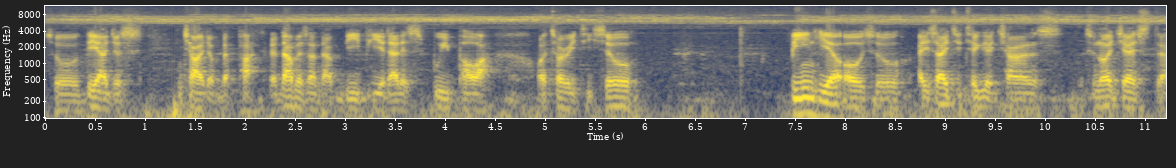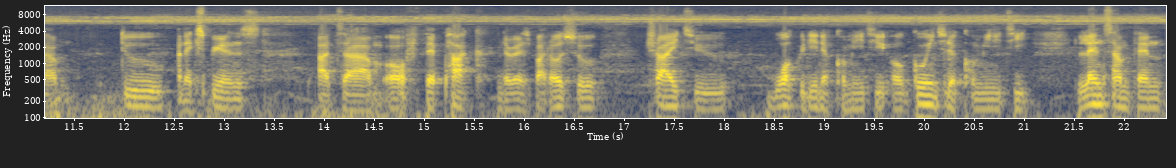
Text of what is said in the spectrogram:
So they are just in charge of the park. The dam is under BPA, that is Bui Power Authority. So being here also, I decided to take the chance to not just um, do an experience at um, of the park and the rest, but also try to work within a community or go into the community, learn something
